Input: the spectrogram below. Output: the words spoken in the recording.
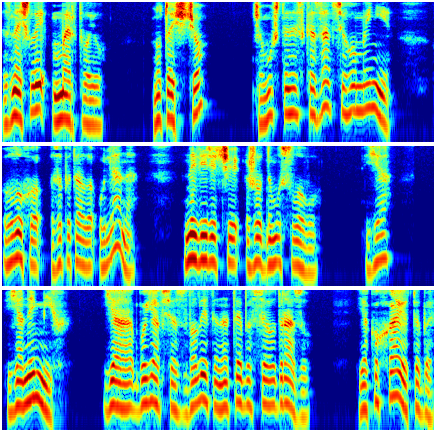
знайшли мертвою. Ну, то й що? Чому ж ти не сказав цього мені? глухо запитала Уляна, не вірячи жодному слову. Я Я не міг. Я боявся звалити на тебе все одразу. Я кохаю тебе,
